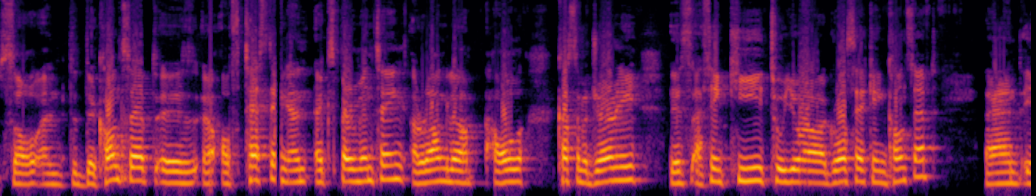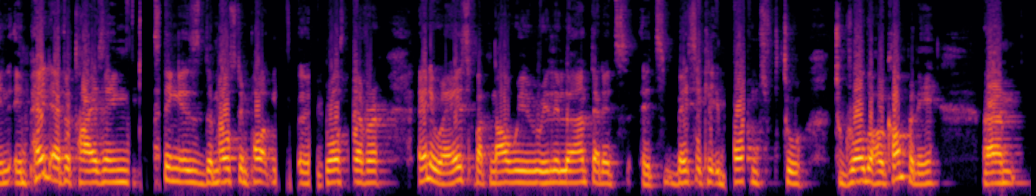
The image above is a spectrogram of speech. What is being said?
so and the concept is uh, of testing and experimenting along the whole customer journey is i think key to your growth hacking concept and in, in paid advertising testing is the most important uh, growth driver anyways but now we really learned that it's it's basically important to to grow the whole company um,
